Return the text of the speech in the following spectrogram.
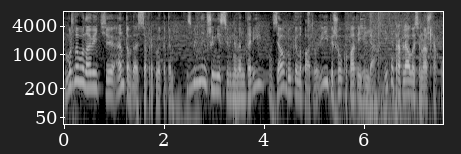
Можливо, навіть ента вдасться прикликати. Звільнивши місце в інвентарі, взяв руки лопату і пішов копати гілля, яке траплялося на шляху.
